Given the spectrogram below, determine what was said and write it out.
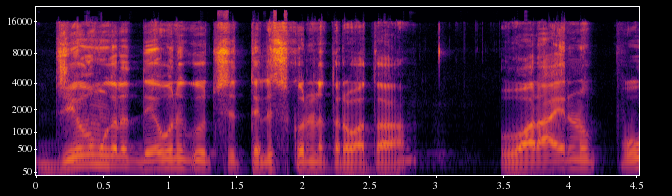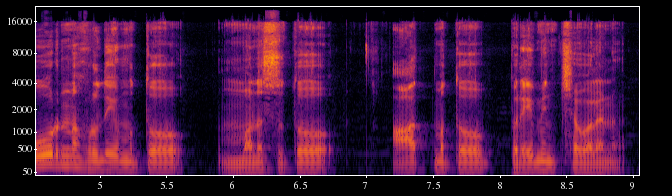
జీవము గల దేవుని గురించి తెలుసుకొనిన తర్వాత వారాయనను పూర్ణ హృదయముతో మనసుతో ఆత్మతో ప్రేమించవలను.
